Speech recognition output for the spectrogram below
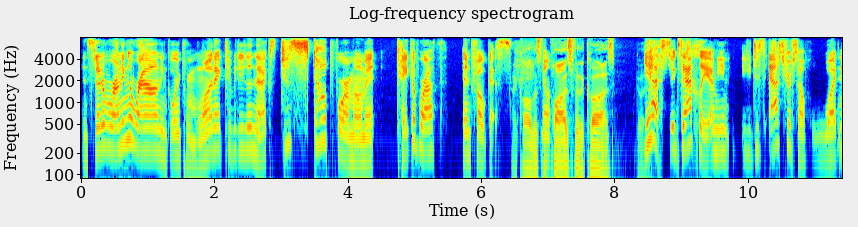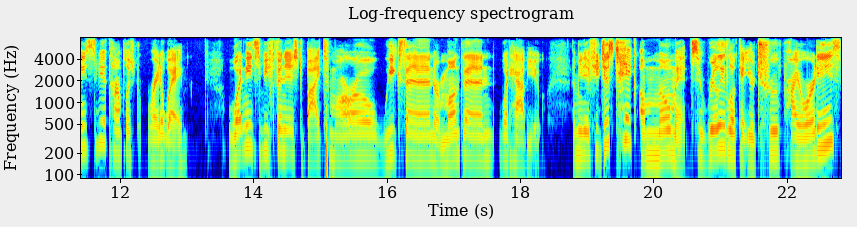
Instead of running around and going from one activity to the next, just stop for a moment, take a breath, and focus. I call this now, the pause for the cause. Yes, exactly. I mean, you just ask yourself what needs to be accomplished right away, what needs to be finished by tomorrow, week's end, or month end, what have you. I mean, if you just take a moment to really look at your true priorities,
